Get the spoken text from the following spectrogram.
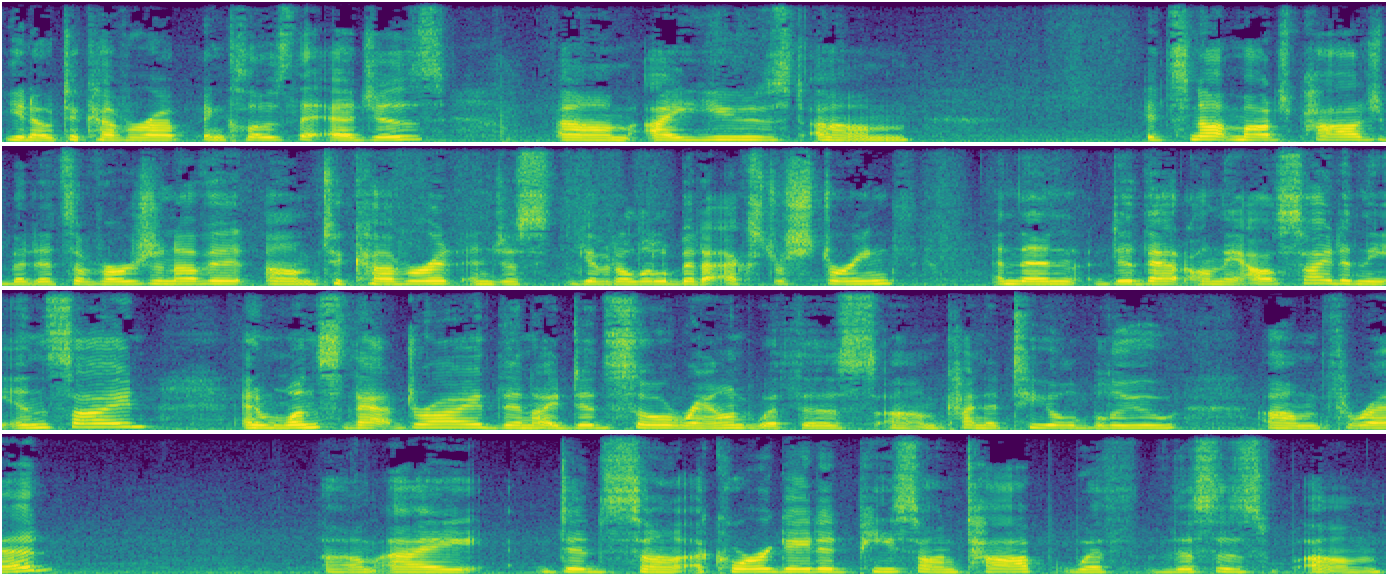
you know, to cover up and close the edges. Um, I used, um, it's not Mod Podge, but it's a version of it um, to cover it and just give it a little bit of extra strength. And then did that on the outside and the inside. And once that dried, then I did sew around with this um, kind of teal blue um, thread. Um, I did some a corrugated piece on top with this is um,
